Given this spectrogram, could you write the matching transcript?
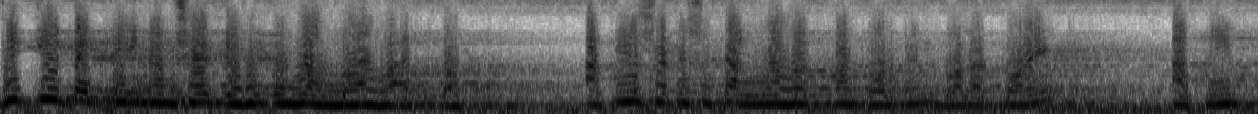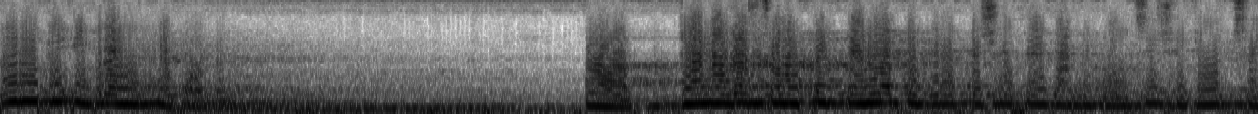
দ্বিতীয় তাকবীর ইমাম সাহেব যখন বলব, আল্লাহ আকবর, আপনিও সাথে সাথে আল্লাহ আকবর বলবেন। বলার পরে আপনি গুরুদি ইব্রাহিমকে পড়বেন। জানাজার সালাতের তেলাতে গুরুত্বের সাথে আমি বলছি, সেটা হচ্ছে,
